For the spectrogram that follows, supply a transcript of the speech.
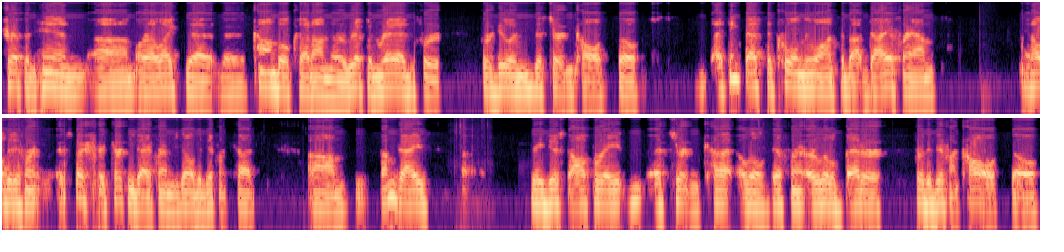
trip and hen, um, or I like the the combo cut on the rip and red for for doing the certain calls. So I think that's the cool nuance about diaphragms and all the different, especially turkey diaphragms, you got all the different cuts. Um, some guys they just operate a certain cut a little different or a little better for the different calls. So,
